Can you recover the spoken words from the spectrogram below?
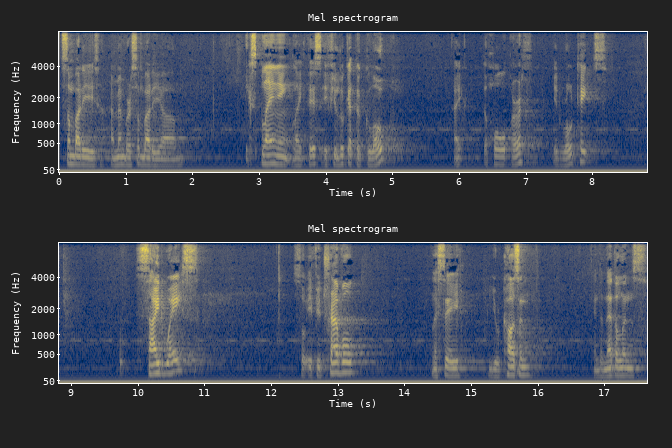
Somebody, I remember somebody um, explaining like this if you look at the globe, right, the whole earth, it rotates sideways. So if you travel, let's say your cousin in the Netherlands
